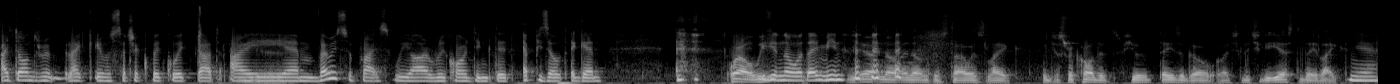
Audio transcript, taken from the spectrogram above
I don't re- like it was such a quick week that I am very surprised we are recording the episode again. Well, we. if you know what I mean. yeah, no, I know. Just I was like, we just recorded a few days ago, like literally yesterday, like, Yeah.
